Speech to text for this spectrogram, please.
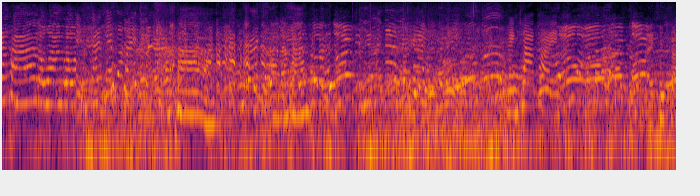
นะคะ ระวังระวังการเที่ยวว่าไงค่ะอ่านะคะเพลงชาติไทยในคลิปกา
